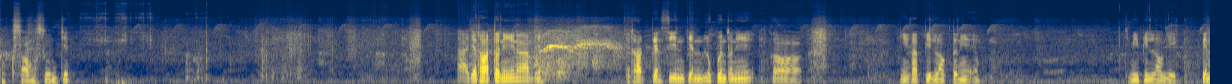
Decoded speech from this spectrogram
หกสองศูนย์เจ็ดถ้าจะถอดตัวนี้นะครับนี่จะถอดเปลี่ยนซีนเปลี่ยนลูกปืนตัวนี้ก็นี่ครับปินล็อกตัวนี้ จะมีปินล็อกอีก เป็น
